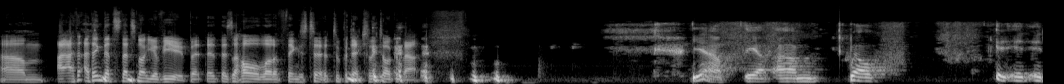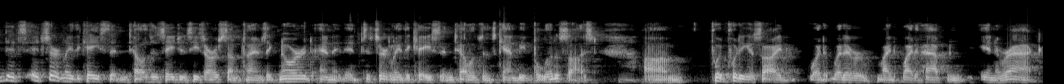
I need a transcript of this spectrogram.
Um, I, I, think that's that's not your view but there's a whole lot of things to, to potentially talk about Yeah, yeah. Um, well, it, it, it's, it's certainly the case that intelligence agencies are sometimes ignored, and it, it's certainly the case that intelligence can be politicized. Um, put, putting aside what, whatever might, might have happened in Iraq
